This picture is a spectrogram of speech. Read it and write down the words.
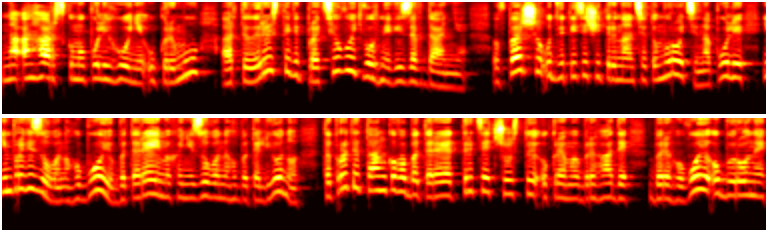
На ангарському полігоні у Криму артилеристи відпрацьовують вогневі завдання. Вперше у 2013 році на полі імпровізованого бою батареї механізованого батальйону та протитанкова батарея 36-ї окремої бригади берегової оборони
